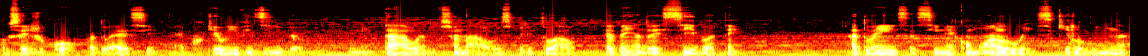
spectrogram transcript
ou seja, o corpo, adoece, é porque o invisível, o mental, emocional, espiritual, já vem adoecido há tempo. A doença, sim, é como uma luz que ilumina,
